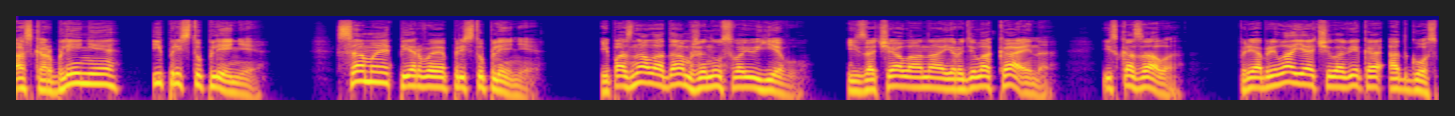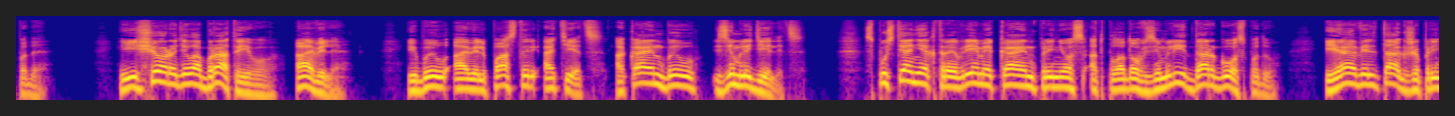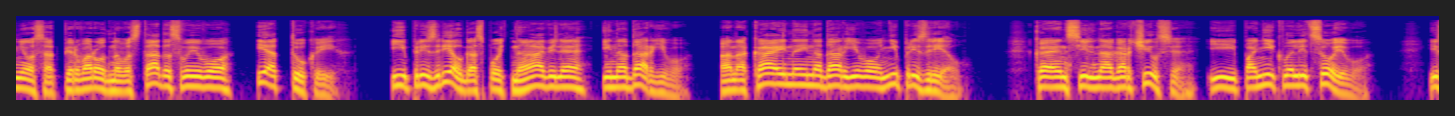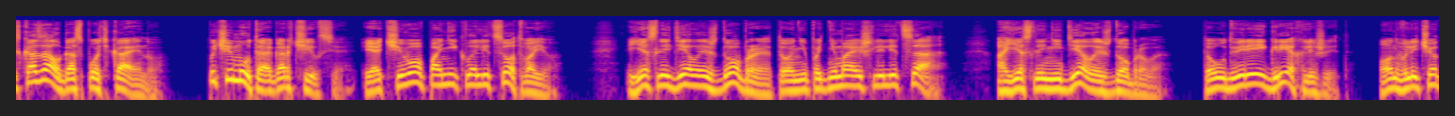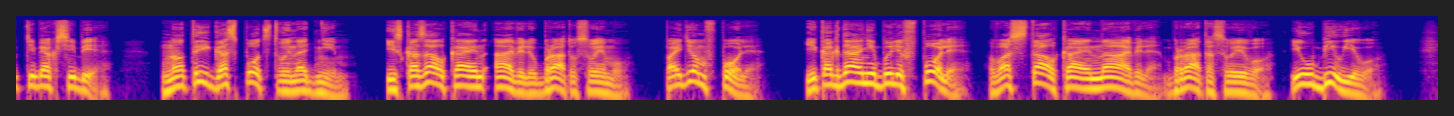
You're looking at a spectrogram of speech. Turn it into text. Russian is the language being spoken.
Оскорбление и преступление. Самое первое преступление. «И познал Адам жену свою Еву, и зачала она и родила Каина, и сказала, «Приобрела я человека от Господа». И еще родила брата его, Авеля. И был Авель пастырь отец, а Каин был земледелец. Спустя некоторое время Каин принес от плодов земли дар Господу, и Авель также принес от первородного стада своего и от тука их. И презрел Господь на Авеля и на дар его, а на Каина и на дар его не презрел. Каин сильно огорчился, и поникло лицо его. И сказал Господь Каину, «Почему ты огорчился, и отчего поникло лицо твое? Если делаешь доброе, то не поднимаешь ли лица? А если не делаешь доброго, то у дверей грех лежит, он влечет тебя к себе. Но ты господствуй над ним. И сказал Каин Авелю, брату своему, пойдем в поле. И когда они были в поле, восстал Каин на Авеля, брата своего, и убил его.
